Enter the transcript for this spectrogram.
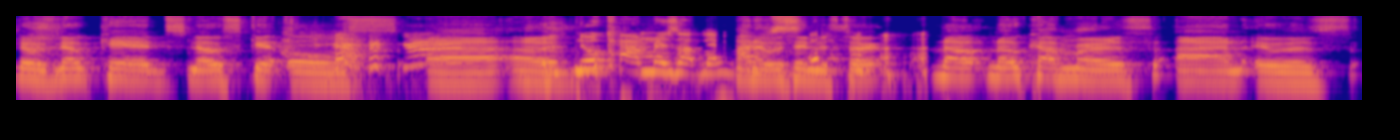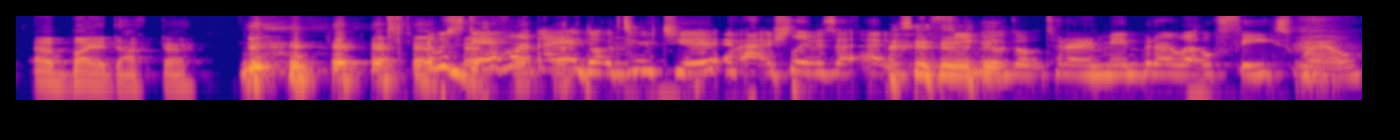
there was no kids, no skittles, uh, uh, No cameras up there. and it was in the cir- no no cameras, and it was uh, by a doctor. It was definitely by a doctor too. It actually was a, it was a female doctor. I remember her little face well.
